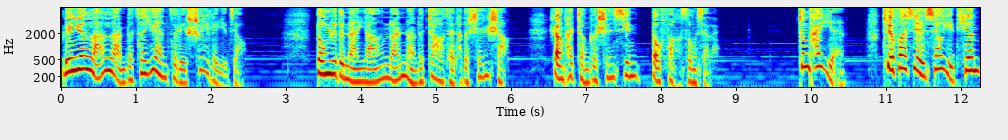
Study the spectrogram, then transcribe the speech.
林渊懒懒的在院子里睡了一觉。冬日的暖阳暖暖的照在他的身上，让他整个身心都放松下来。睁开眼，却发现萧逸天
